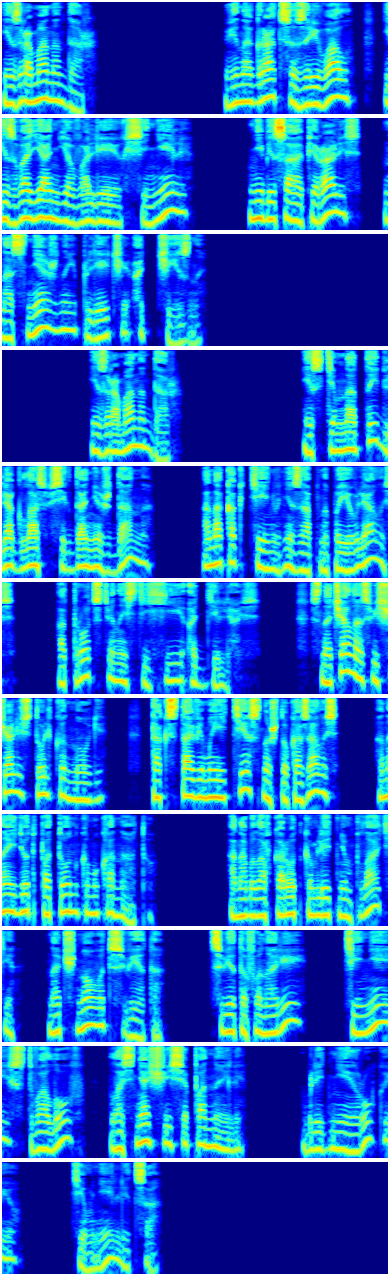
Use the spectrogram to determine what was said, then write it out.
Из романа «Дар». Виноград созревал, из воянья в аллеях синели, Небеса опирались на снежные плечи отчизны. Из романа «Дар». Из темноты для глаз всегда нежданно, Она как тень внезапно появлялась, От родственной стихии отделяясь. Сначала освещались только ноги, так ставимые тесно, что казалось, она идет по тонкому канату. Она была в коротком летнем платье ночного цвета, цвета фонарей, теней, стволов, лоснящейся панели. Бледнее рук ее, темнее лица.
